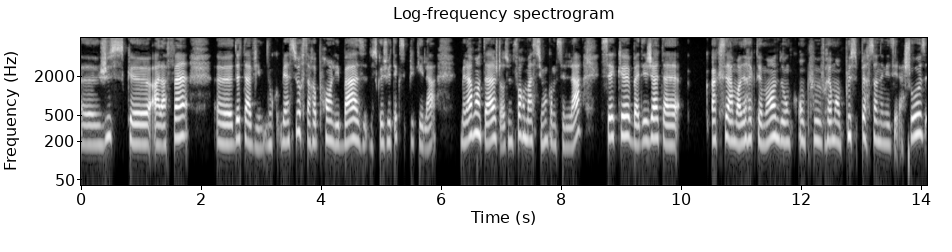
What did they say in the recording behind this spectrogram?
euh, jusqu'à la fin euh, de ta vie. Donc, bien sûr, ça reprend les bases de ce que je vais t'expliquer là, mais l'avantage dans une formation comme celle-là, c'est que bah, déjà, tu as accès à moi directement, donc on peut vraiment plus personnaliser la chose.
